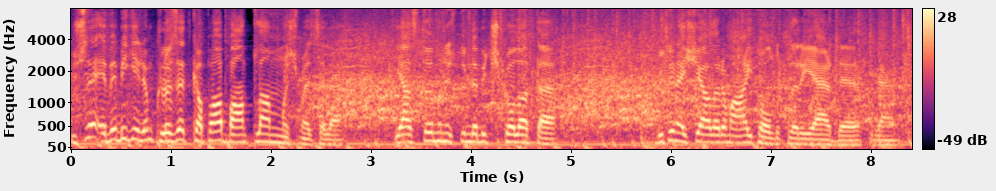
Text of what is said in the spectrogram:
Düşünsene eve bir geliyorum klozet kapağı bantlanmış mesela. Yastığımın üstünde bir çikolata. Bütün eşyalarıma ait oldukları yerde falan.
